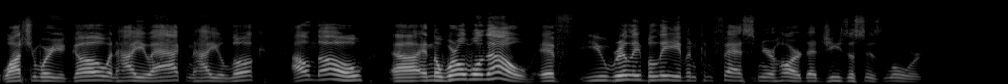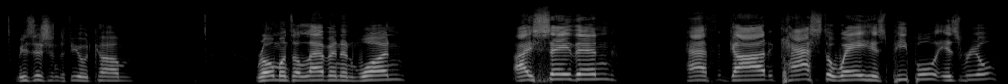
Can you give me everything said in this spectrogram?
watching where you go and how you act and how you look. I'll know, uh, and the world will know if you really believe and confess in your heart that Jesus is Lord. Musicians, if you would come. Romans 11 and 1. I say then, hath God cast away his people, Israel?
